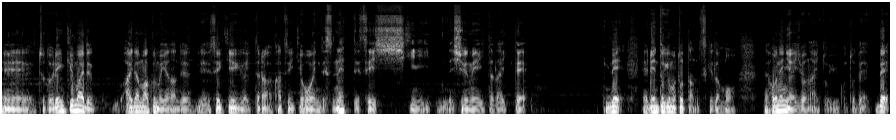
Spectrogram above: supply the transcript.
えー、ちょっと連休前で間巻くの嫌なんで、えー整形外科行ったら、活液包炎ですねって正式に、襲名いただいて、で、レントゲンも取ったんですけども、骨には異常ないということで、で、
